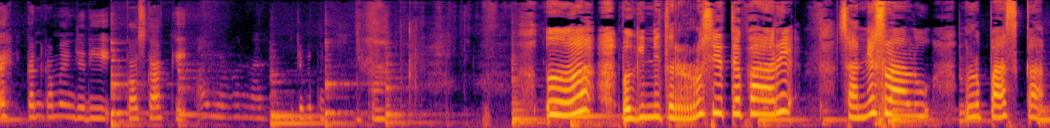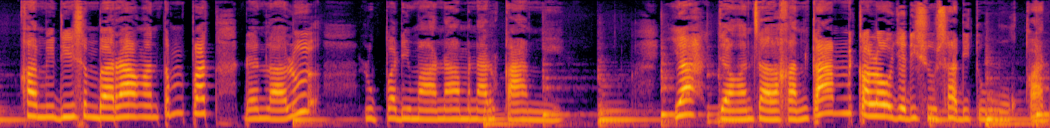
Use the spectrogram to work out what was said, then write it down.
Eh, kan kamu yang jadi kaos kaki. Cepetan. Eh, begini terus ya tiap hari. Sania selalu melepas ka- kami di sembarangan tempat dan lalu lupa di mana menaruh kami. Ya, jangan salahkan kami kalau jadi susah ditemukan.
